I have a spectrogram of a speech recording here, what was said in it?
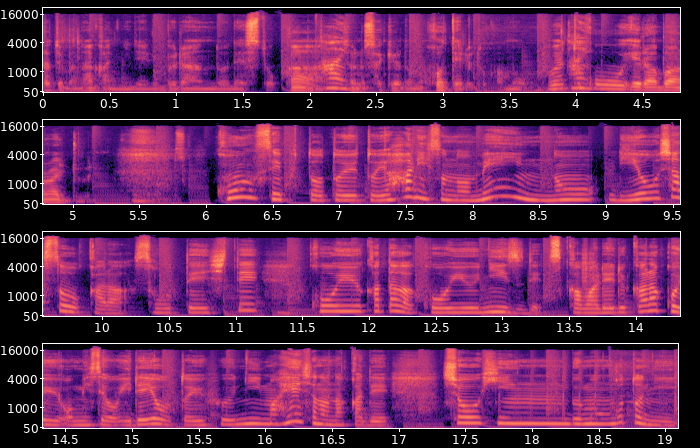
例えば中に入れるブランドですとか、はい。その先ほどのホテルとかもどうやってこう選ばれるもの？なんですか、コンセプトというとやはりそのメインの利用者層から想定してこういう方がこういうニーズで使われるからこういうお店を入れようというふうに、まあ、弊社の中で商品部門ごとに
